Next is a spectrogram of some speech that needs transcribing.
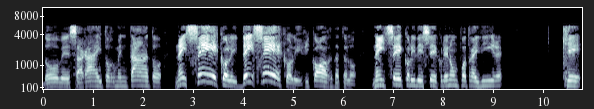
dove sarai tormentato nei secoli dei secoli, ricordatelo, nei secoli dei secoli, e non potrai dire che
